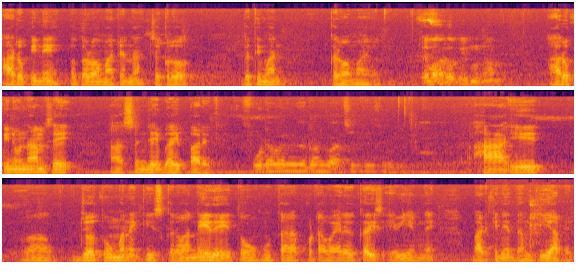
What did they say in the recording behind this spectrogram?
આરોપીને પકડવા માટેના ચક્રો ગતિમાન કરવામાં આવ્યો હતો. આરોપીનું નામ? આરોપીનું નામ છે સંજયભાઈ પારેખ? હા એ જો તું મને કિસ કરવા નહીં દે તો હું તારા ફોટા વાયરલ કરીશ એવી એમને બાળકીને ધમકી આપેલ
